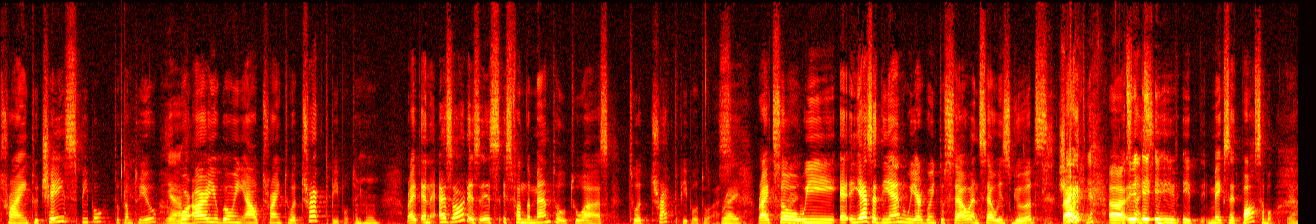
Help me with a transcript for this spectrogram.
trying to chase people to come to you, yeah. or are you going out trying to attract people to mm-hmm. you? right? And as artists, it's, it's fundamental to us to attract people to us. Right. Right. So right. we uh, yes, at the end we are going to sell and sell his goods. Sure. Right. Yeah. Uh, it, nice. it, it, it, makes it possible. Yeah.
